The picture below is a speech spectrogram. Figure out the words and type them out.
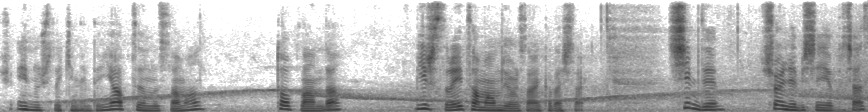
Şu en uçtakini de yaptığımız zaman toplamda bir sırayı tamamlıyoruz arkadaşlar. Şimdi şöyle bir şey yapacağız.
